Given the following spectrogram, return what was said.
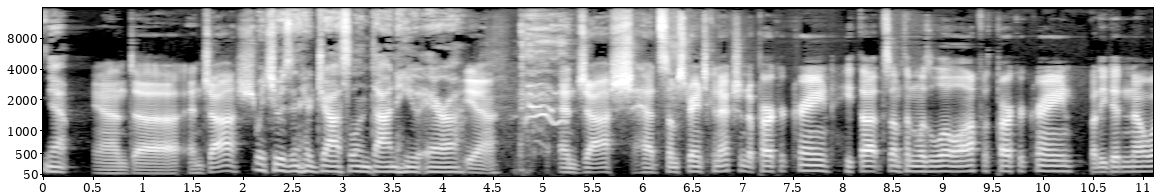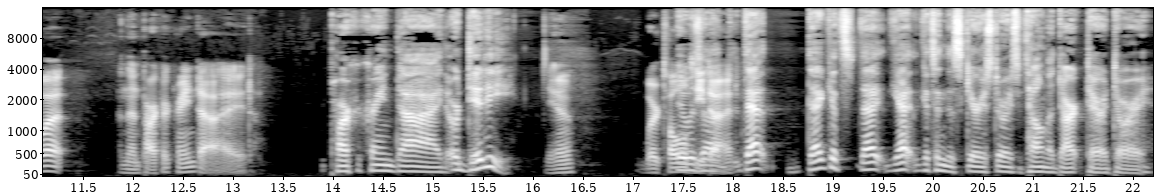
Yeah. And uh, and Josh, When she was in her Jocelin Donahue era. yeah, and Josh had some strange connection to Parker Crane. He thought something was a little off with Parker Crane, but he didn't know what. And then Parker Crane died. Parker Crane died. Or did he? Yeah, we're told was he uh, died. that that gets that get- gets into scary stories to tell in the dark territory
